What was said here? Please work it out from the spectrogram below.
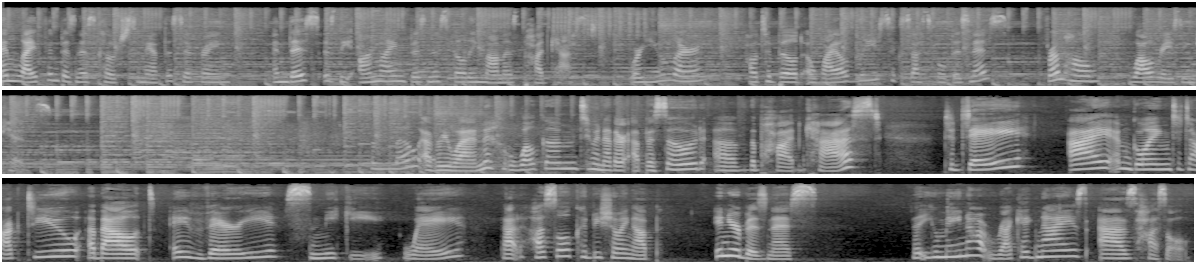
I'm life and business coach Samantha Siffring, and this is the Online Business Building Mamas podcast, where you learn how to build a wildly successful business from home while raising kids. Hello, everyone. Welcome to another episode of the podcast. Today, I am going to talk to you about a very sneaky way that hustle could be showing up in your business that you may not recognize as hustle.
